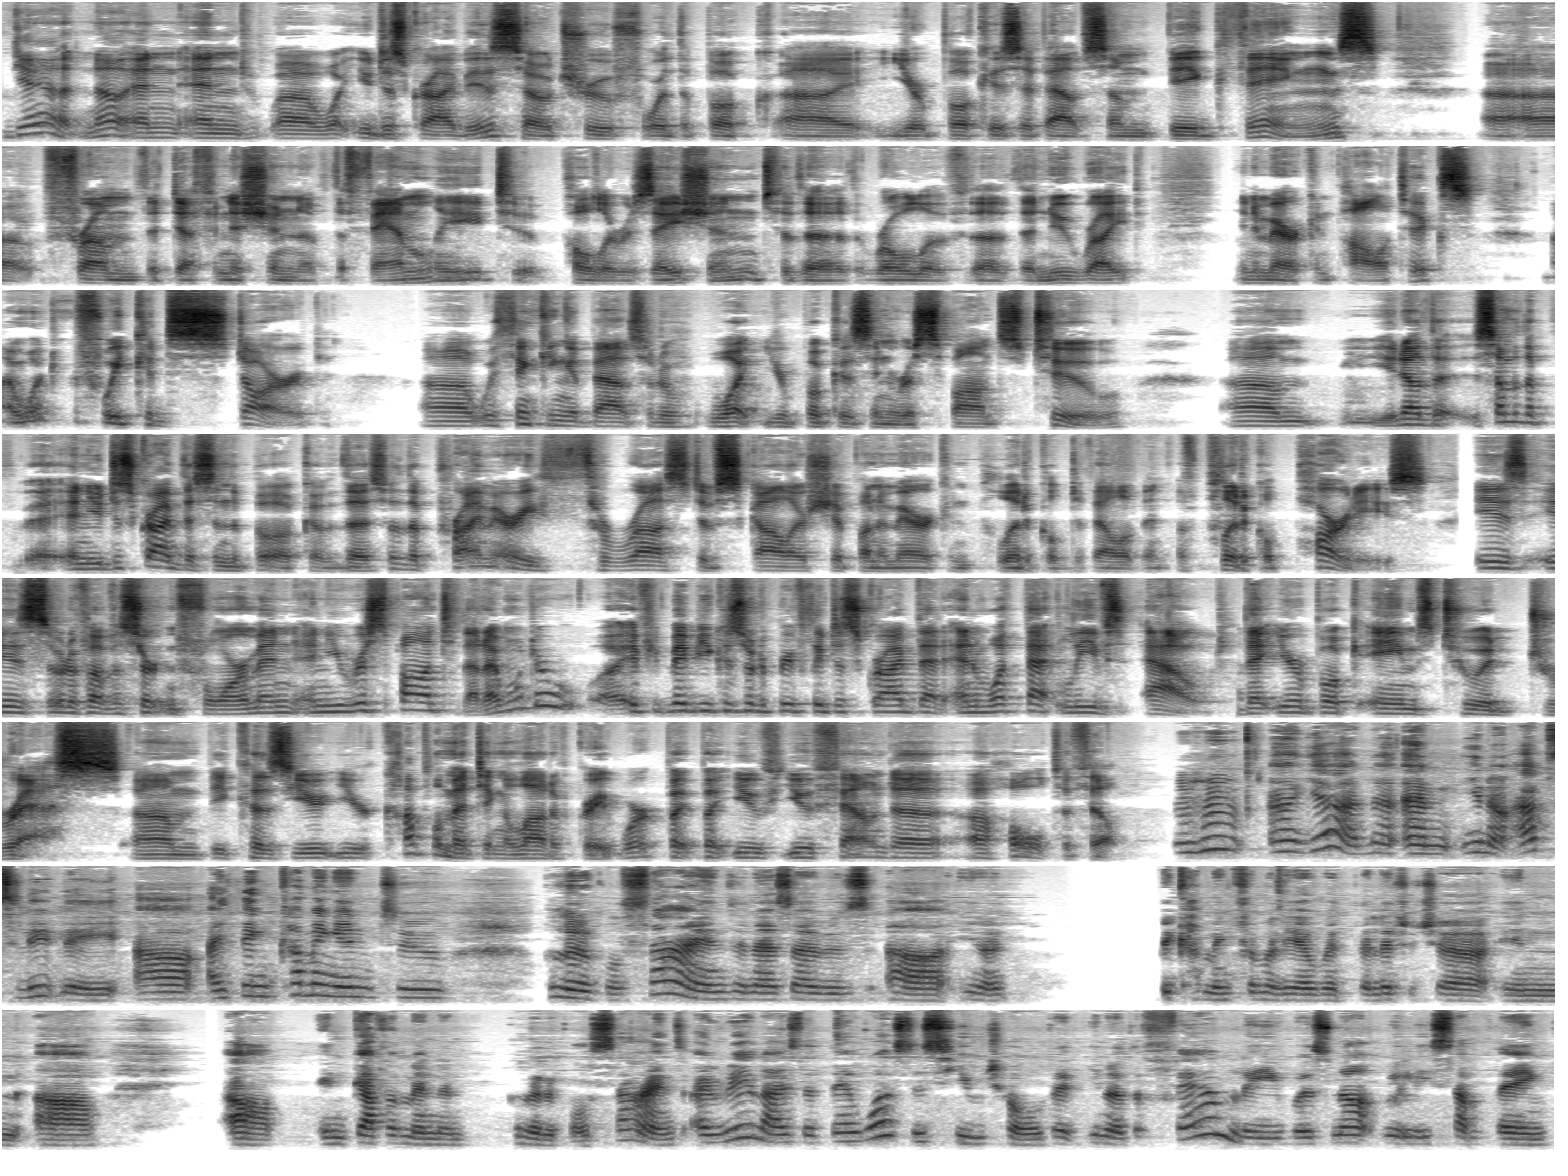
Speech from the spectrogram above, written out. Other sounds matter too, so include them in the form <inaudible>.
Yeah, no, and and uh, what you describe is so true for the book. Uh, your book is about some big things, uh, from the definition of the family to polarization to the, the role of the, the new right in American politics. I wonder if we could start uh, with thinking about sort of what your book is in response to um, you know, the, some of the, and you describe this in the book of the, so the primary thrust of scholarship on American political development of political parties is is sort of of a certain form, and and you respond to that. I wonder if maybe you could sort of briefly describe that and what that leaves out that your book aims to address, um, because you're you're complementing a lot of great work, but but you've you've found a, a hole to fill. Mm-hmm. Uh, yeah, and you know, absolutely. Uh, I think coming into political science, and as I was, uh, you know, becoming familiar with the literature in uh, uh, in government and political science, I realized that there was this huge hole that you know the family was not really something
